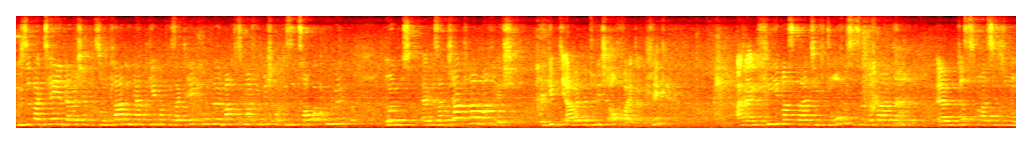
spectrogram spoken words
und diese Bakterie, da habe ich einfach so einen Plan in die Hand gegeben und gesagt, hey Kumpel, mach das mal für mich, mach diese Zauberkugel. Und er hat gesagt, ja klar, mache ich. Er gibt die Arbeit natürlich auch weiter. Klick. An ein Vieh, was relativ doof ist, ist immer ähm, das, was ihr so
